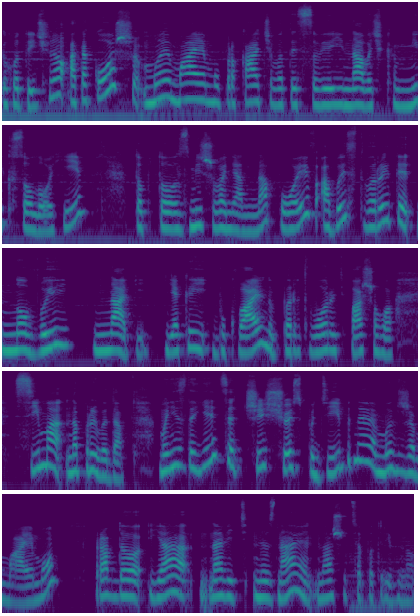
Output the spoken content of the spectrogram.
готично. А також ми маємо прокачувати свої навички міксології, тобто змішування напоїв, аби створити новий напій, який буквально перетворить вашого сіма на привида. Мені здається, чи щось подібне ми вже маємо. Правда, я навіть не знаю, на що це потрібно.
